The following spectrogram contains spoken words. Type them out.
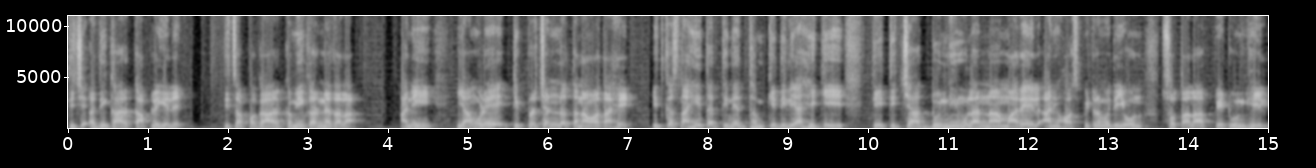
तिचे अधिकार कापले गेले तिचा पगार कमी करण्यात आला आणि यामुळे ती प्रचंड तणावात आहे. इतकंच नाही तर तिने धमकी दिली आहे की ती तिच्या दोन्ही मुलांना मारेल आणि हॉस्पिटलमध्ये येऊन स्वतःला पेटवून घेईल.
